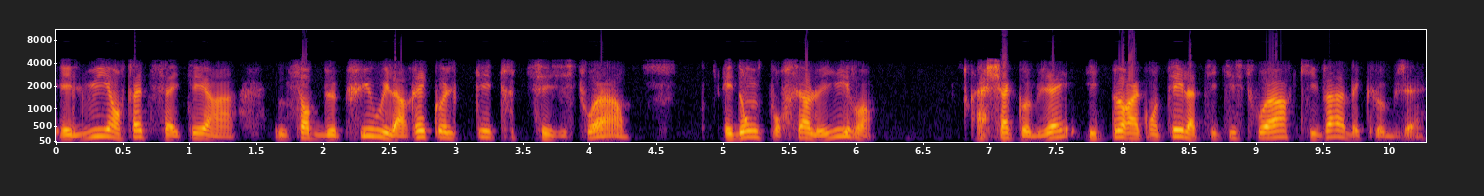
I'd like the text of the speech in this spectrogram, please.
Et lui, en fait, ça a été un, une sorte de puits où il a récolté toutes ces histoires et donc, pour faire le livre, à chaque objet, il peut raconter la petite histoire qui va avec l'objet.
